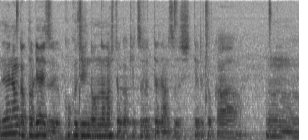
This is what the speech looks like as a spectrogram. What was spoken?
でなんかとりあえず黒人の女の人がケツ振ってダンスしてるとかうん。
